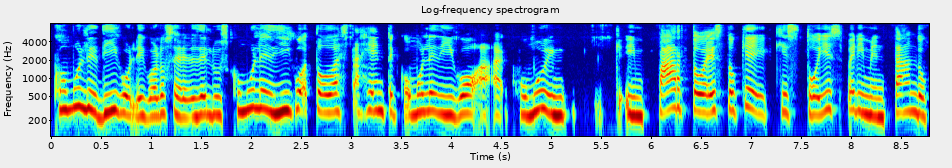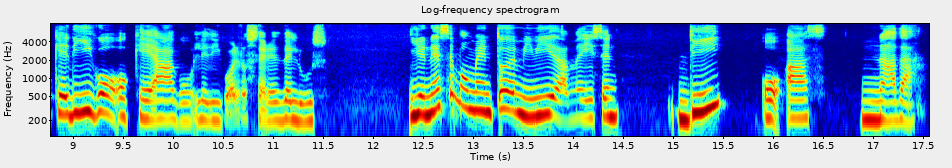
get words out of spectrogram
¿cómo le digo? Le digo a los seres de luz, ¿cómo le digo a toda esta gente? ¿Cómo le digo, a, cómo imparto esto que, que estoy experimentando? ¿Qué digo o qué hago? Le digo a los seres de luz. Y en ese momento de mi vida me dicen, di o haz nada.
